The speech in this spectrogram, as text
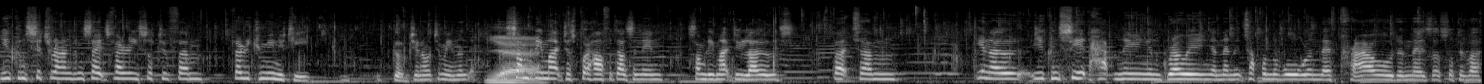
you can sit around and say it's very sort of um, very community good. Do You know what I mean? And Yeah. Somebody might just put half a dozen in. Somebody might do loads, but. Um, you know, you can see it happening and growing, and then it's up on the wall, and they're proud, and there's a sort of a,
